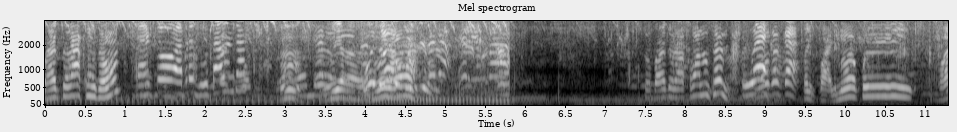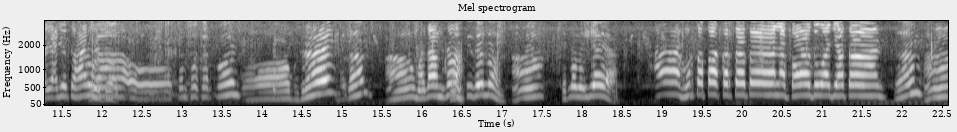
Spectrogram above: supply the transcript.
બાઇક તો રાખવું છું હો. તો આપણે જોતા ને. તો રાખવાનું છે ને? ઓય કાકા. પણ પાલમાં કોઈ ભાઈ આલ્યો તો સારું હતું કેમ છો સરપંચ? ઓ હા મજામ છે. શાંતિ છે ને હા. કેટલા વાગ્યા આ રોડ તપા કરતા હતા અને તળાવ ધોવા જતા એમ? હા.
